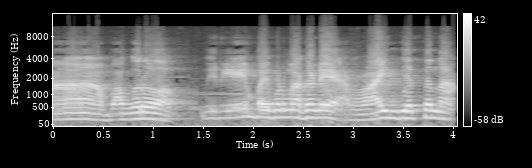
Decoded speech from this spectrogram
ఆ మీరేం భయపడమాకండి. రాయిని తీస్తున్నా.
